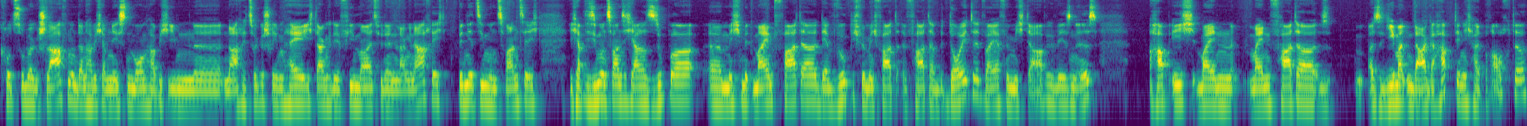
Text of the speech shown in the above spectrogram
kurz drüber geschlafen und dann habe ich am nächsten Morgen habe ich ihm eine Nachricht zurückgeschrieben, hey, ich danke dir vielmals für deine lange Nachricht, bin jetzt 27, ich habe die 27 Jahre super äh, mich mit meinem Vater, der wirklich für mich Vater, Vater bedeutet, weil er für mich da gewesen ist, habe ich meinen, meinen Vater, also jemanden da gehabt, den ich halt brauchte,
